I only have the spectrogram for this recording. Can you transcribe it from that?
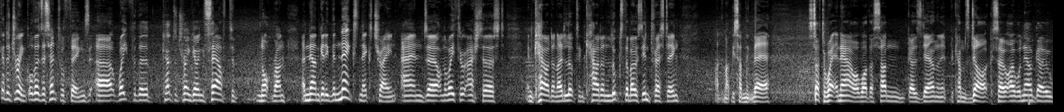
get a drink, all those essential things, uh, wait for the cancelled train going south to not run, and now I'm getting the next next train, and uh, on the way through Ashurst and Cowden, I looked and Cowden looks the most interesting, there might be something there. Still have to wait an hour while the sun goes down and it becomes dark. So I will now go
